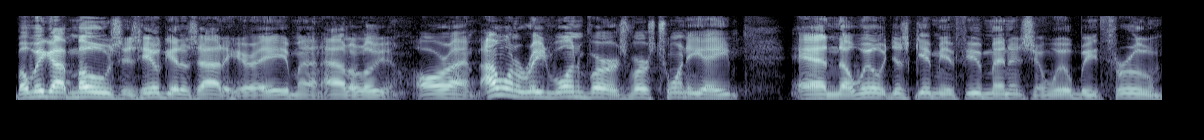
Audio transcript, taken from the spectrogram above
but we got Moses. He'll get us out of here, amen, hallelujah. All right, I want to read one verse, verse 28, and uh, we'll just give me a few minutes and we'll be through,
